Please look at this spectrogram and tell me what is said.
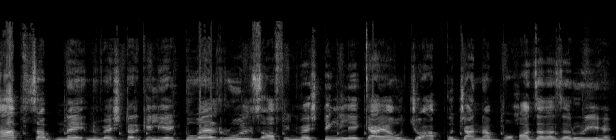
आप सब नए इन्वेस्टर के लिए ट्वेल्व रूल्स ऑफ़ इन्वेस्टिंग लेके आया हूँ, जो आपको जानना बहुत ज़्यादा ज़रूरी है।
